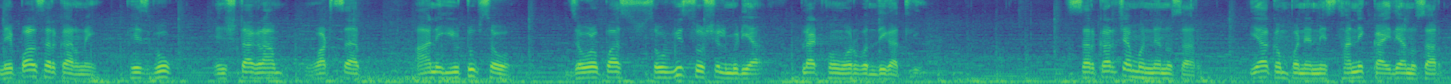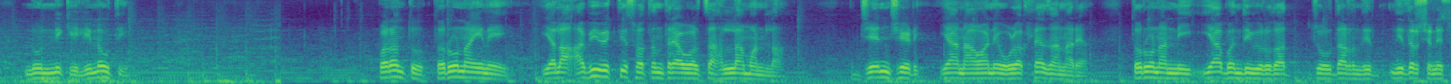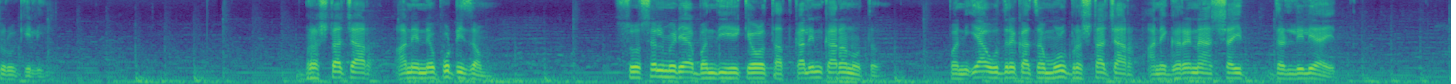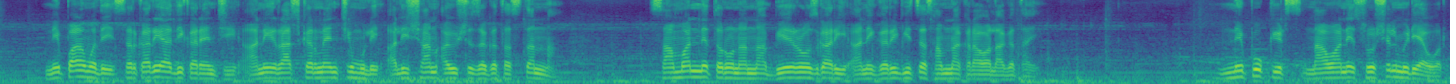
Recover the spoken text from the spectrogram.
नेपाळ सरकारने फेसबुक इंस्टाग्राम व्हॉट्सॲप आणि यूट्यूबसह जवळपास सव्वीस सोशल मीडिया प्लॅटफॉर्मवर बंदी घातली. सरकारच्या म्हणण्यानुसार या कंपन्यांनी स्थानिक कायद्यानुसार नोंदणी केली नव्हती. परंतु तरुणाईने याला अभिव्यक्ती स्वातंत्र्यावरचा हल्ला मानला. जेन झेड या नावाने ओळखल्या जाणाऱ्या तरुणांनी या बंदीविरोधात जोरदार नि निदर्शने सुरू केली. भ्रष्टाचार आणि नेपोटिझम. सोशल मीडिया बंदी हे केवळ तात्कालीन कारण होतं पण या उद्रेकाचं मूळ भ्रष्टाचार आणि घराण्याशाहीत दडलेली आहेत. नेपाळमध्ये सरकारी अधिकाऱ्यांची आणि राजकारण्यांची मुले आलिशान आयुष्य जगत असताना सामान्य तरुणांना बेरोजगारी आणि गरिबीचा सामना करावा लागत आहे. नेपो किड्स नावाने सोशल मीडियावर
